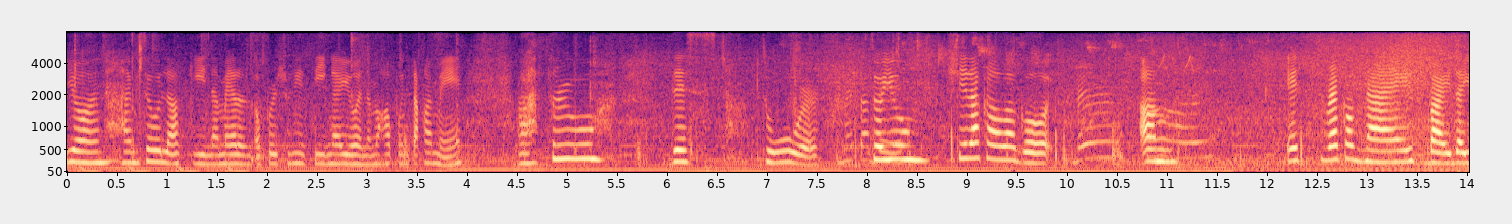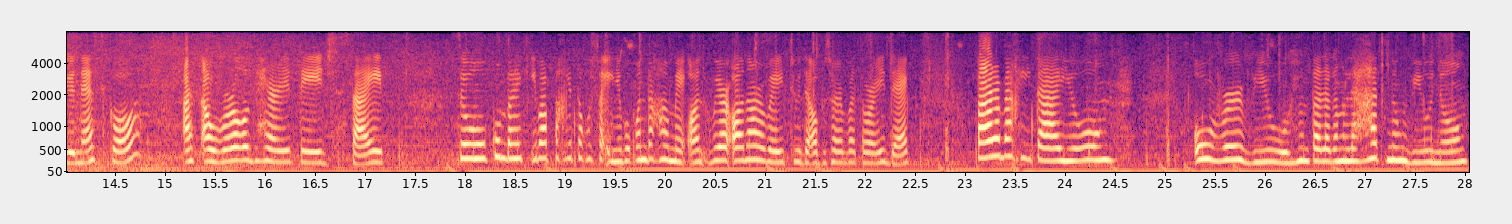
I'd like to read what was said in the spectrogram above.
yun, I'm so lucky na meron opportunity ngayon na makapunta kami ah, through this tour. So yung Shirakawa-go, um, it's recognized by the UNESCO as a World Heritage Site. So, kung bakit ipapakita ko sa inyo, pupunta kami, on, we're on our way to the observatory deck para makita yung overview, yung talagang lahat ng view ng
